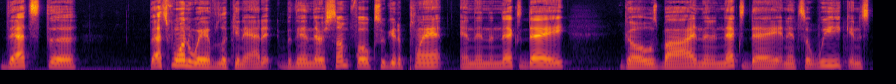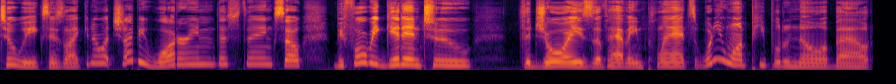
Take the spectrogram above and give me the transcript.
That's the. That's one way of looking at it. But then there's some folks who get a plant and then the next day goes by and then the next day and it's a week and it's two weeks and it's like, you know what, should I be watering this thing? So before we get into the joys of having plants. What do you want people to know about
